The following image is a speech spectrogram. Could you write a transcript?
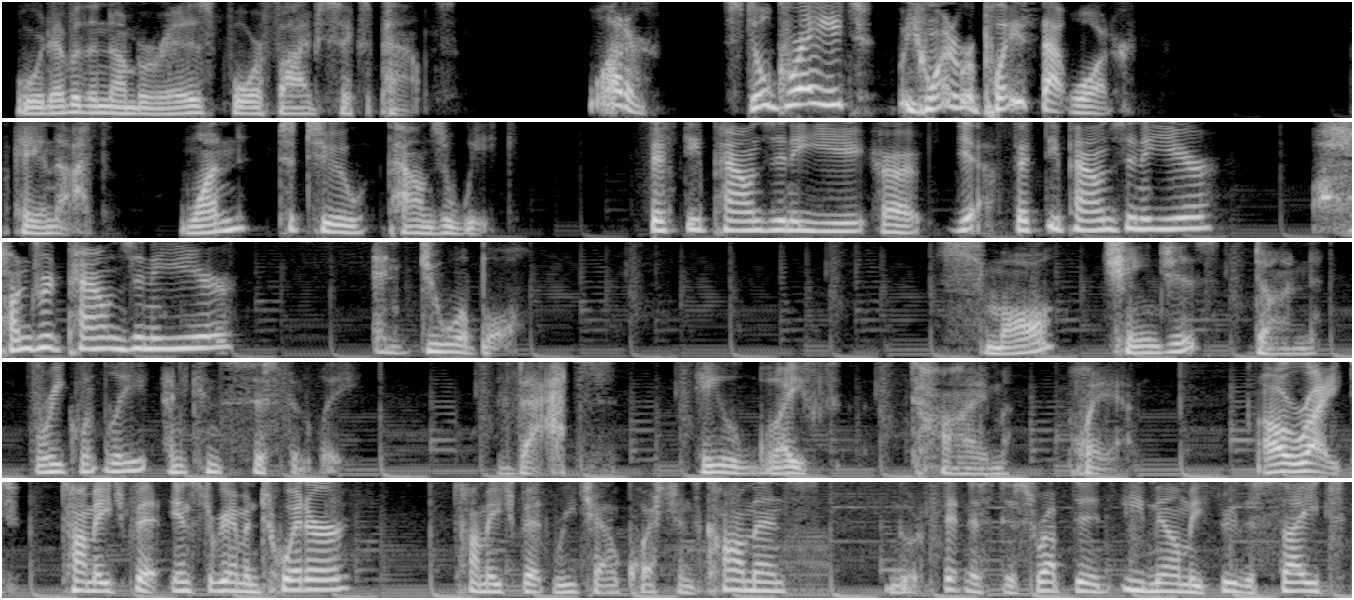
or whatever the number is, four, five, six pounds. Water, still great, but you want to replace that water. Okay, enough. One to two pounds a week. 50 pounds in a year, uh, yeah, 50 pounds in a year, 100 pounds in a year, and doable. Small changes done frequently and consistently. That's a lifetime plan. All right. Tom H. Fit, Instagram and Twitter. Tom H. Fit, reach out, questions, comments. You can go to Fitness Disrupted, email me through the site.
